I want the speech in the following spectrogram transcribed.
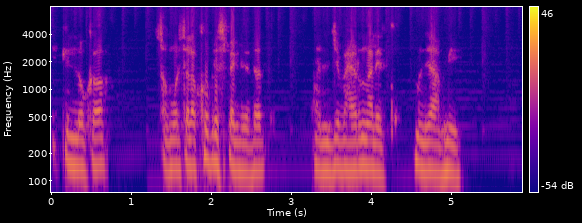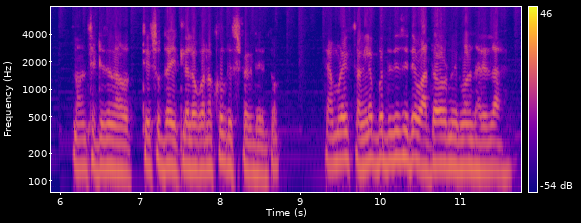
इथली लोक समोरच्याला खूप रिस्पेक्ट देतात. आणि जे बाहेरून आलेत म्हणजे आम्ही नॉन सिटीजन आहोत ते सुद्धा इथल्या लोकांना खूप रिस्पेक्ट देतो. त्यामुळे एक चांगल्या पद्धतीचं ते वातावरण निर्माण झालेलं आहे.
